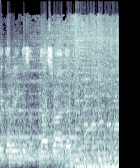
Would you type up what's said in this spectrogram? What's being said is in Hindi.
से करेंगे सबका स्वागत।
